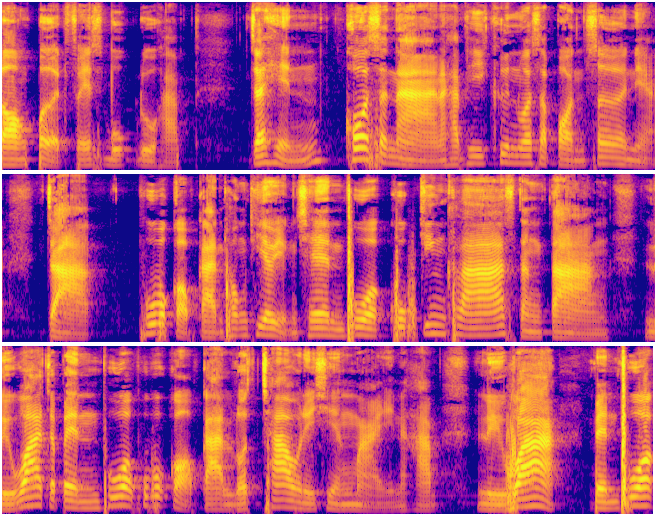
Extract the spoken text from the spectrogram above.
ลองเปิด Facebook ดูครับ จะเห็นโฆษณานะครับที่ขึ้นว่าสปอนเซอร์เนี่ยจาก ผู้ประกอบการท่องเที่ยวอย่างเช่น พวก cooking class ต่างๆ หรือว่าจะเป็นพวกผู้ประกอบการรถเช่าในเชียงใหม่นะครับ หรือว่าเป็นพวก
